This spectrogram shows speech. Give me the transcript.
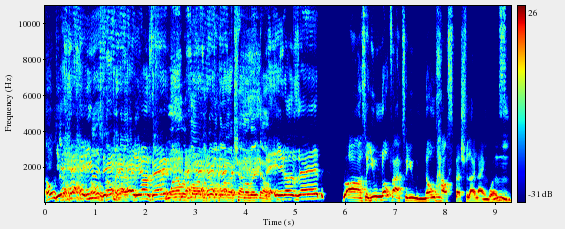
Was Yeah, there. you were there. You know what I'm saying? One hour vlog available on our channel right now. You know what I'm saying? Uh, so you know, so you know how special that night was, Mhm.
